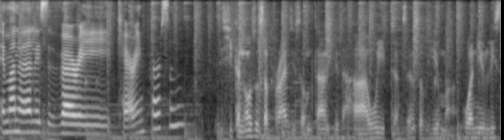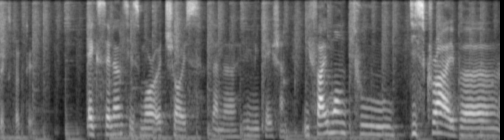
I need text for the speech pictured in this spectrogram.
Emmanuelle is a very caring person. She can also surprise you sometimes with her wit and sense of humor when you least expect it. Excellence is more a choice than a limitation. If I want to describe uh,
